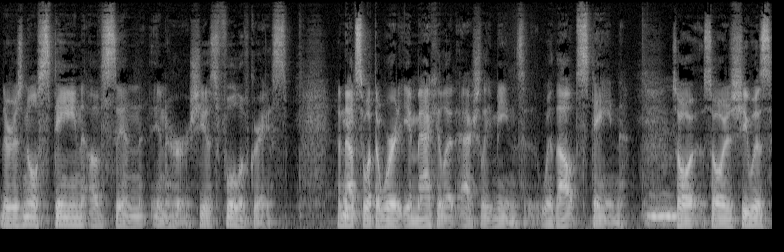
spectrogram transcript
there is no stain of sin in her. She is full of grace. And mm. that's what the word immaculate actually means, without stain. So so as she was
